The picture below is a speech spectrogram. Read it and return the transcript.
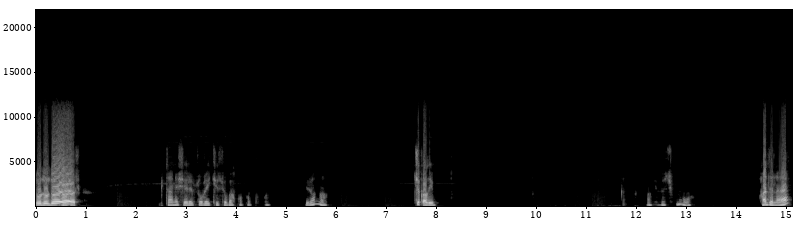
dur dur dur. Bir tane şeref orayı kesiyor. Bak bak bak. bak. Görüyor musun? Çık alayım. Kimse çıkmıyor mu? Hadi lan.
